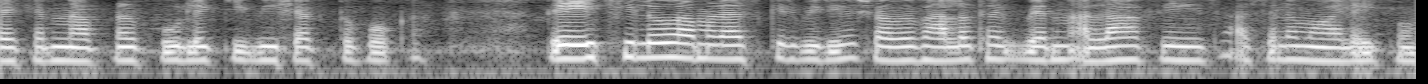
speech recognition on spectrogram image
দেখেন না আপনার ফুলে কি বিষাক্ত পোকা। তো এই ছিল আমার আজকের ভিডিও সবাই ভালো থাকবেন। আল্লাহ হাফিজ। আসসালামু আলাইকুম।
